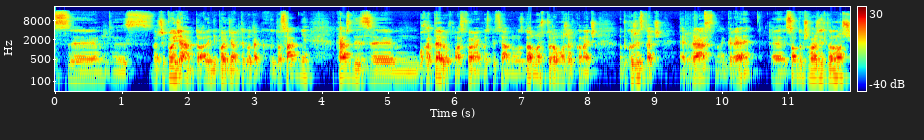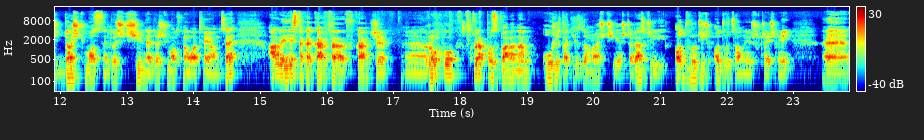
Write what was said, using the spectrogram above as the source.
z, z, Znaczy powiedziałem to, ale nie powiedziałem tego tak dosadnie. Każdy z bohaterów ma swoją jakąś specjalną zdolność, którą może wykonać, wykorzystać raz na grę. E, są to przeważnie zdolności dość mocne, dość silne, dość mocno ułatwiające, ale jest taka karta w karcie e, ruchu, która pozwala nam użyć takiej zdolności jeszcze raz, czyli odwrócić odwrócony już wcześniej e,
